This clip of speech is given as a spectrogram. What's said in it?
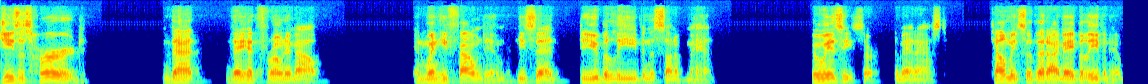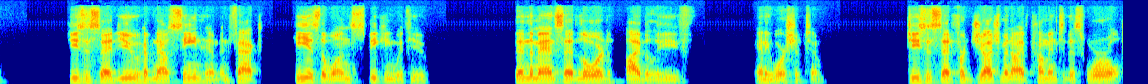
Jesus heard that they had thrown him out. And when he found him, he said, Do you believe in the Son of Man? Who is he, sir? The man asked. Tell me so that I may believe in him. Jesus said, You have now seen him. In fact, he is the one speaking with you. Then the man said, Lord, I believe. And he worshiped him. Jesus said, For judgment I have come into this world,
